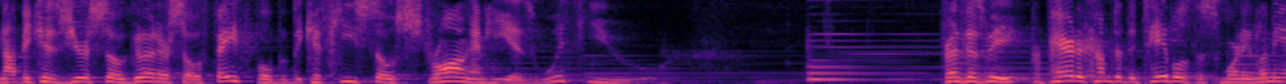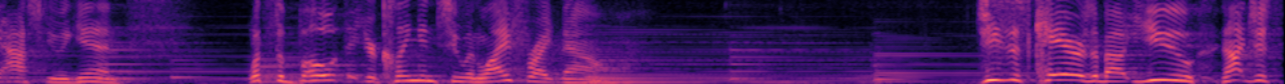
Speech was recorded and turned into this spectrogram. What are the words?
Not because you're so good or so faithful, but because He's so strong and He is with you. Friends, as we prepare to come to the tables this morning, let me ask you again what's the boat that you're clinging to in life right now? Jesus cares about you, not just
